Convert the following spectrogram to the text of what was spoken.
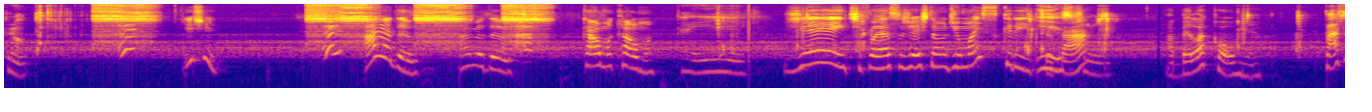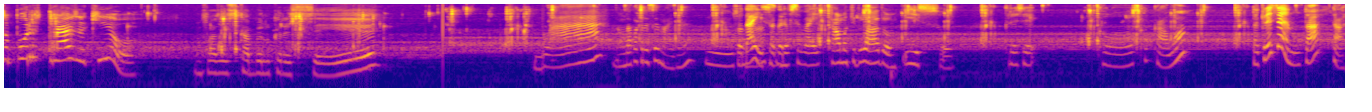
Pronto. Ixi. Ai, meu Deus. Ai, meu Deus. Calma, calma. Tá aí. Gente, foi a sugestão de uma inscrita, Isso. tá? A Bela Córnea. Passa por trás aqui, ó. Vamos fazer esse cabelo crescer. Lá. Não dá pra crescer mais, né? Não, só dá isso. Agora você vai. Calma aqui do lado. Isso. Crescer. Coloca, calma. Tá crescendo, tá? Tá,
